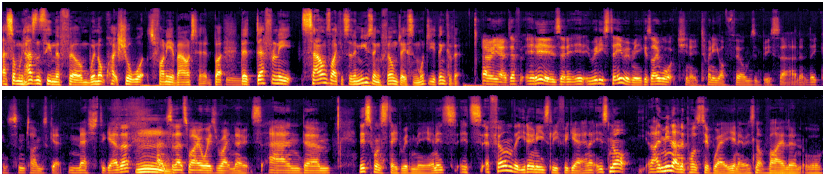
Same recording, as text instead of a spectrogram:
as someone who hasn't seen the film, we're not quite sure what's funny about it, but mm. there definitely sounds like it's an amusing film. Jason, what do you think of it? Oh yeah, def- it is, and it, it really stayed with me because I watch you know twenty odd films in Busan, and they can sometimes get meshed together, mm. and so that's why I always write notes. And um, this one stayed with me, and it's it's a film that you don't easily forget, and it's not. I mean that in a positive way, you know, it's not violent or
